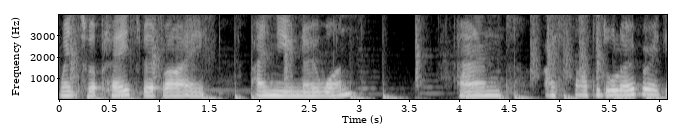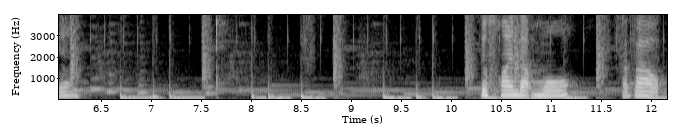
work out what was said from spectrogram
went to a place whereby I knew no one and I started all over again. You'll find out more about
